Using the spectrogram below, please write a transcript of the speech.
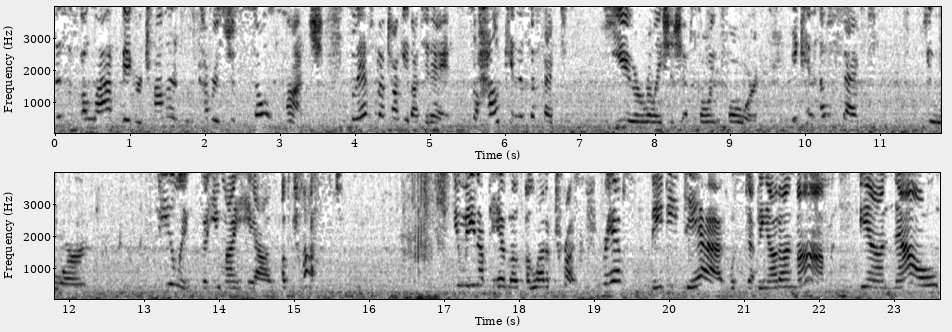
this is a lot bigger. Trauma covers just so much. So that's what I'm talking about today. So how can this affect your relationships going forward? It can affect your feelings that you might have of trust you may not have a, a, lot of trust. Perhaps maybe dad was stepping out on mom, and now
